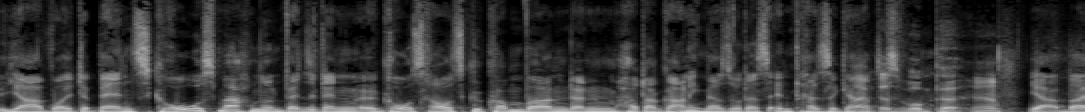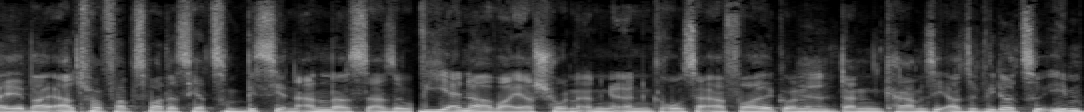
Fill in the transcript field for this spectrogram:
ja wollte Bands groß machen und wenn sie dann äh, groß rausgekommen waren, dann hat er gar nicht mehr so das Interesse gehabt. Das Wumpe, ja. Ja, bei bei Ultrafox war das jetzt ein bisschen anders. Also Vienna war ja schon ein, ein großer Erfolg und ja. dann kamen sie also wieder zu ihm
